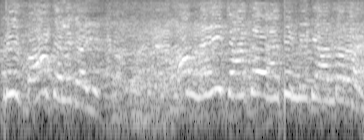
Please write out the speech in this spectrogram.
प्लीज़ बाहर चले जाइए। हम नहीं चाहते ऐसी मीडिया अंदर आए।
